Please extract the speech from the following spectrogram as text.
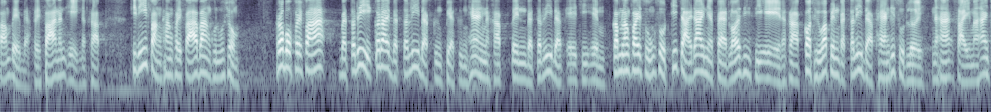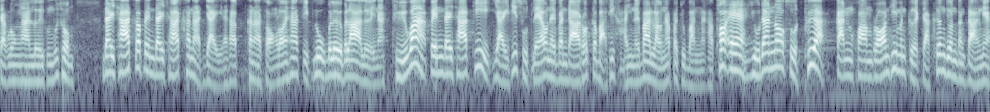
ปั๊มเบรกแบบไฟฟ้านั่นเองนะครับทีนี้ฝั่งทางไฟฟ้าบ้างคุณผู้ชม ระบบไฟฟ้าแบตเตอรี่ก็ได้แบตเตอรี่แบบกึ่งเปียกกึ่งแห้งนะครับ เป็นแบตเตอรี่แบบ AGM กำลังไฟสูงสุดที่จ่ายได้เนี่ย 800 CCA นะครับ ก็ถือว่าเป็นแบตเตอรี่แบบแพงที่สุดเลยนะฮะ ใส่มาให้จากโรงงานเลยคุณผู้ชม ไดชาร์จก็เป็นไดชาร์จขนาดใหญ่นะครับ ขนาด 250 ลูกเบลอเบล่าเลยนะ ถือว่าเป็นไดชาร์จที่ใหญ่ที่สุดแล้วในบรรดารถกระบะที่ขายอยู่ในบ้านเราณปัจจุบันนะครับ ท่อแอร์อยู่ด้านนอกสุดเพื่อกันความร้อนที่มันเกิดจากเครื่องยนต์ต่างๆเนี่ย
